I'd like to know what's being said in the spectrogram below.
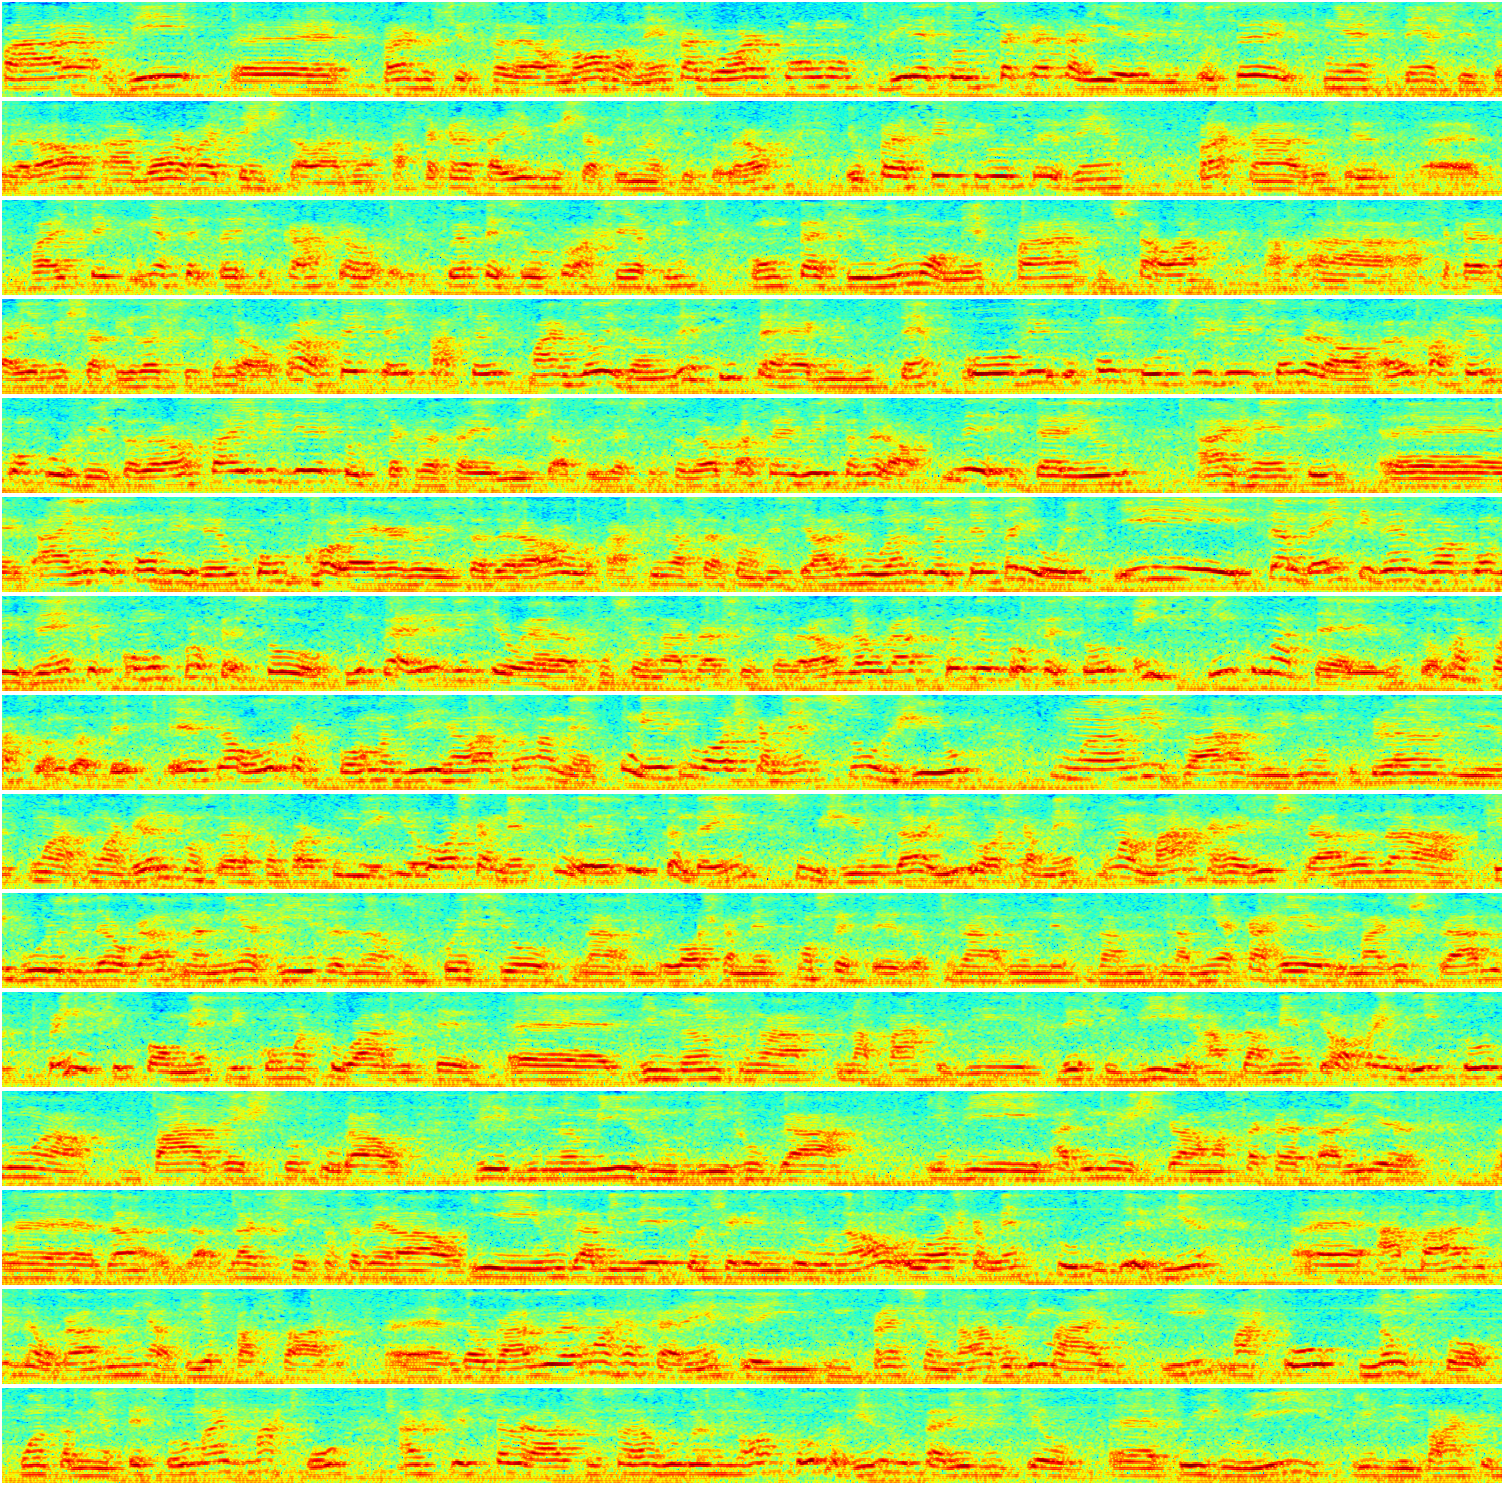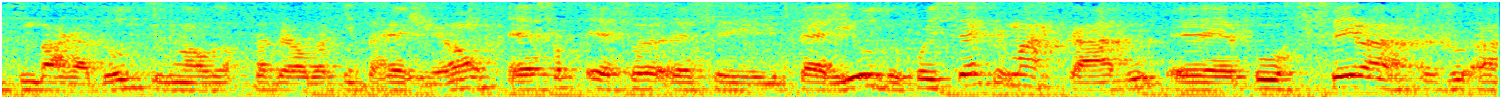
para vir é, para a Justiça Federal novamente, agora como diretor de secretaria. Ele disse: Você conhece bem a Justiça Federal, agora vai ser instalada a Secretaria Administrativa na Justiça Federal. Eu preciso que você venha para cá, você é, vai ter que me aceitar esse cargo, que foi a pessoa que eu achei assim com um perfil no momento para instalar a, a, a Secretaria Administrativa da Justiça Federal. Eu aceitei passei mais dois anos. Nesse interregno de tempo, houve o concurso de juiz federal. Aí eu passei no concurso de juiz federal, saí de diretor de Secretaria Administrativa da Justiça Federal, passei em juiz federal. Nesse período, a gente é, ainda conviveu como colega juiz federal aqui na sessão judiciária no ano de 88. E também tivemos uma convivência como professor. No período em que eu era funcionário da Justiça Federal, o Delgado foi meu professor em cinco matérias. Então nós passamos a ter essa outra forma de relacionamento. Com isso, logicamente, surgiu uma amizade muito grande, uma, uma grande consideração para comigo e, logicamente, com ele. E também surgiu daí, logicamente, uma marca registrada da figura de Delgado na minha vida, na, influenciou, na, logicamente, com certeza, na, na, na, minha carreira de magistrado, principalmente de como atuar, de ser é, dinâmico na, na parte de decidir rapidamente. Eu aprendi toda uma base estrutural de dinamismo, de julgar e de administrar uma secretaria é, da, da, da, Justiça Federal e um gabinete quando cheguei no tribunal, logicamente tudo devia é, a base que Delgado me havia passado. É, Delgado era uma referência e impressionava demais e marcou não só quanto a minha pessoa, mas marcou a Justiça Federal. A Justiça Federal do Rio Grande do Norte toda a vida, no período em que eu é, fui juiz e desembargador no Tribunal Federal da Quinta Região, essa, essa, esse período foi sempre marcado é, por ser a,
